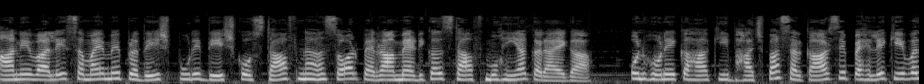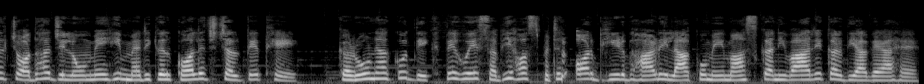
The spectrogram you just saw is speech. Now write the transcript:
आने वाले समय में प्रदेश पूरे देश को स्टाफ नर्स और पैरामेडिकल स्टाफ मुहैया कराएगा। उन्होंने कहा कि भाजपा सरकार से पहले केवल चौदह जिलों में ही मेडिकल कॉलेज चलते थे। कोरोना को देखते हुए सभी हॉस्पिटल और भीड़ भाड़ इलाकों में मास्क अनिवार्य कर दिया गया है।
